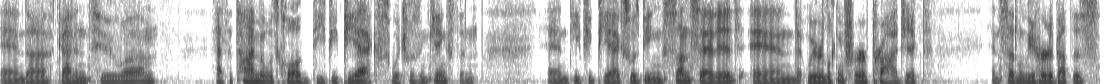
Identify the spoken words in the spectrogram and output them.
and uh, got into. Um, at the time, it was called DPPX, which was in Kingston, and DPPX was being sunsetted, and we were looking for a project, and suddenly we heard about this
